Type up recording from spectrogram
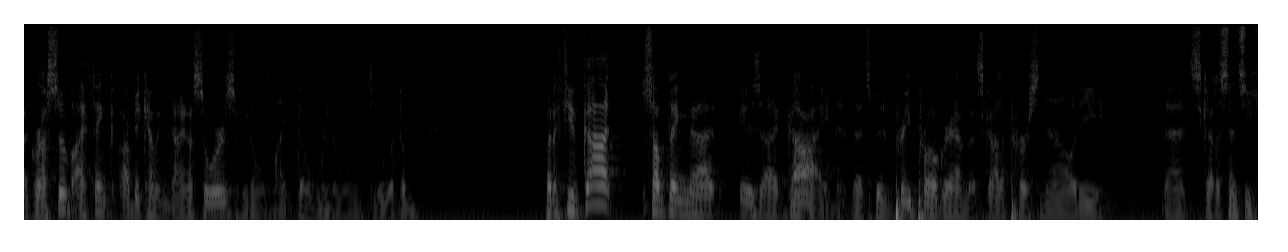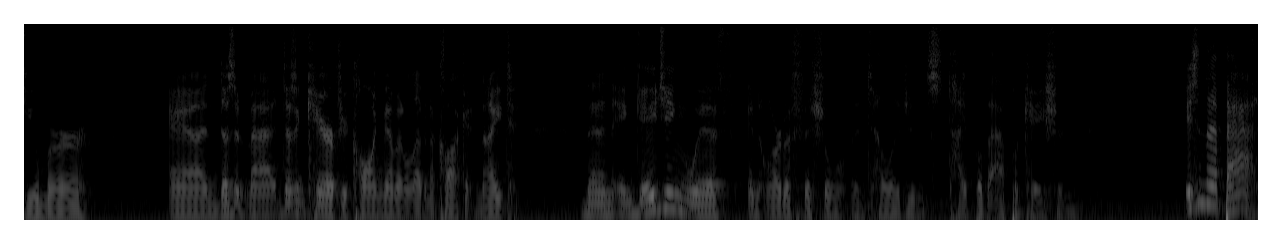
aggressive, I think, are becoming dinosaurs. We don't like them. We don't want to deal with them. But if you've got something that is a guide that's been pre-programmed, that's got a personality, that's got a sense of humor, and doesn't mat- doesn't care if you're calling them at 11 o'clock at night, then engaging with an artificial intelligence type of application isn't that bad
